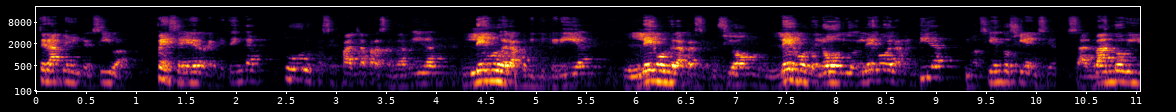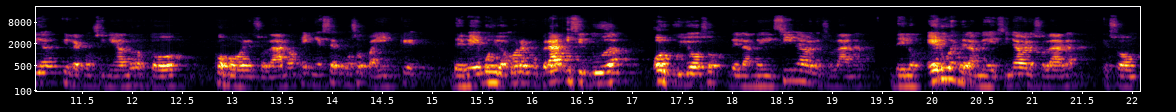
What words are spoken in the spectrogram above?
terapias intensivas, PCR, que tengan todo lo que hace falta para salvar vidas, lejos de la politiquería, lejos de la persecución, lejos del odio, lejos de la mentira, sino haciendo ciencia, salvando vidas y reconciliándonos todos como venezolanos en ese hermoso país que debemos y vamos a recuperar y sin duda orgulloso de la medicina venezolana, de los héroes de la medicina venezolana, que son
